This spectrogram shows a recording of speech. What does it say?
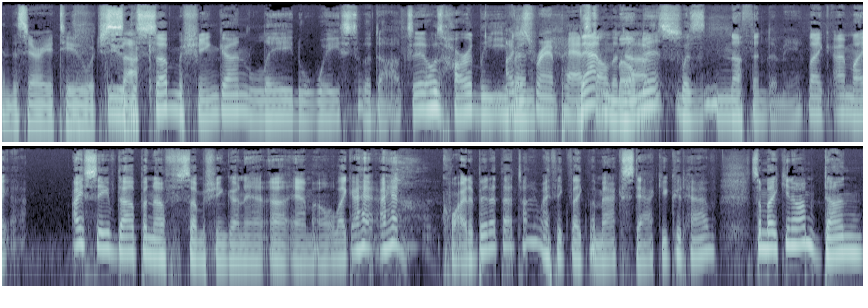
in this area too, which Dude, suck. the submachine gun laid waste to the dogs. It was hardly even. I just ran past that all the moment dogs. was nothing to me. Like I'm like, I saved up enough submachine gun a- uh, ammo. Like I had, I had quite a bit at that time. I think like the max stack you could have. So I'm like, you know, I'm done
